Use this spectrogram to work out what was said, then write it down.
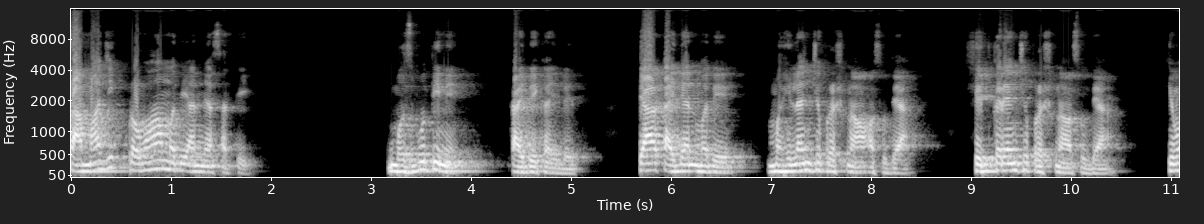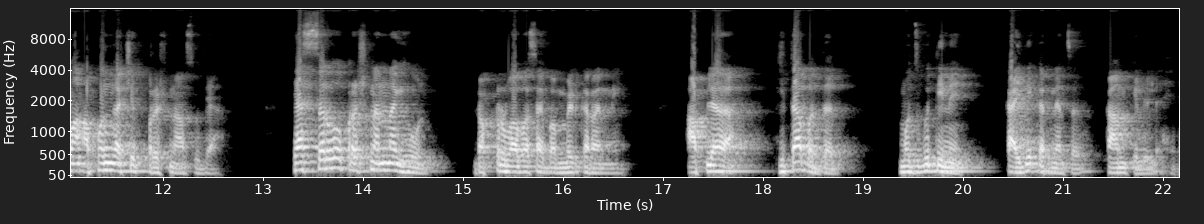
सामाजिक प्रवाहामध्ये आणण्यासाठी मजबूतीने कायदे काढलेत त्या कायद्यांमध्ये महिलांचे प्रश्न असू द्या शेतकऱ्यांचे प्रश्न असू द्या किंवा अपंगाचे प्रश्न असू द्या. या सर्व प्रश्नांना घेऊन डॉक्टर बाबासाहेब आंबेडकरांनी आपल्या हिताबद्दल मजबूतीने कायदे करण्याचं काम केलेलं आहे.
